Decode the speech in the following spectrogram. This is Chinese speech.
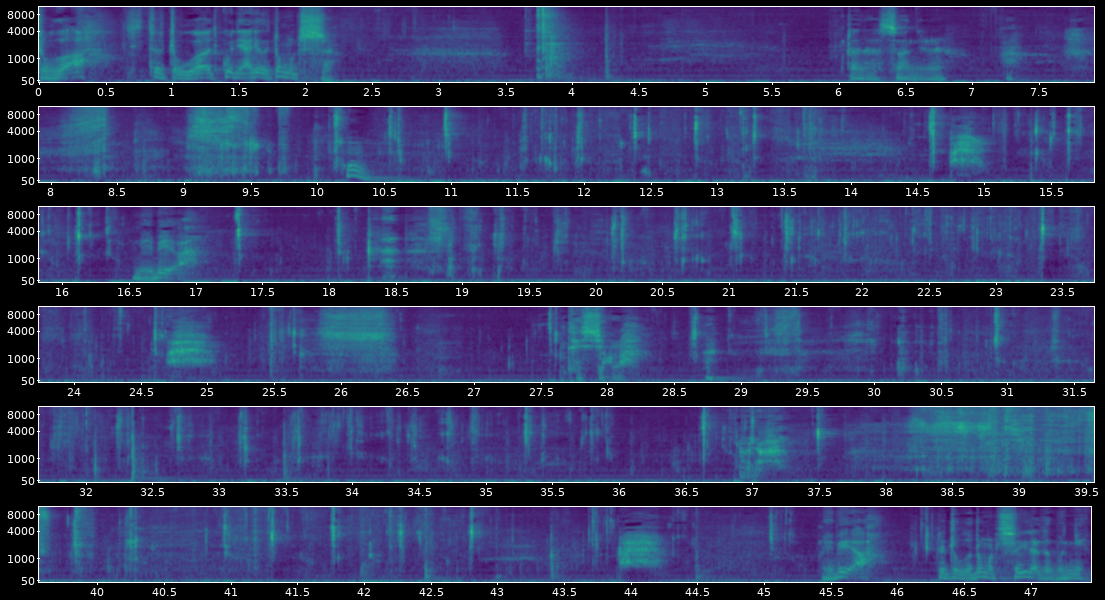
肘子啊，这肘子过年就得这么吃，蘸点蒜泥儿啊，嗯，哎，美味啊！哎，太香了！哎美味啊！这肘子这么吃一点都不腻。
